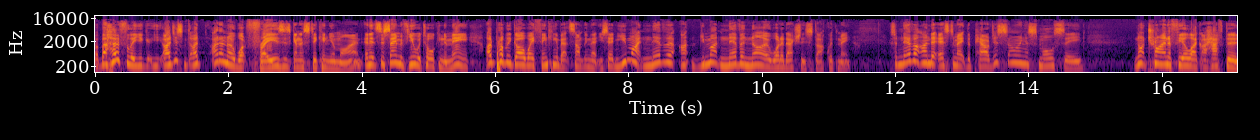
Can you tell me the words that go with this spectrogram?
But, but hopefully, you, I just, I, I don't know what phrase is going to stick in your mind. And it's the same if you were talking to me. I'd probably go away thinking about something that you said. And you might never, uh, you might never know what had actually stuck with me. So never underestimate the power of just sowing a small seed, not trying to feel like I have to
